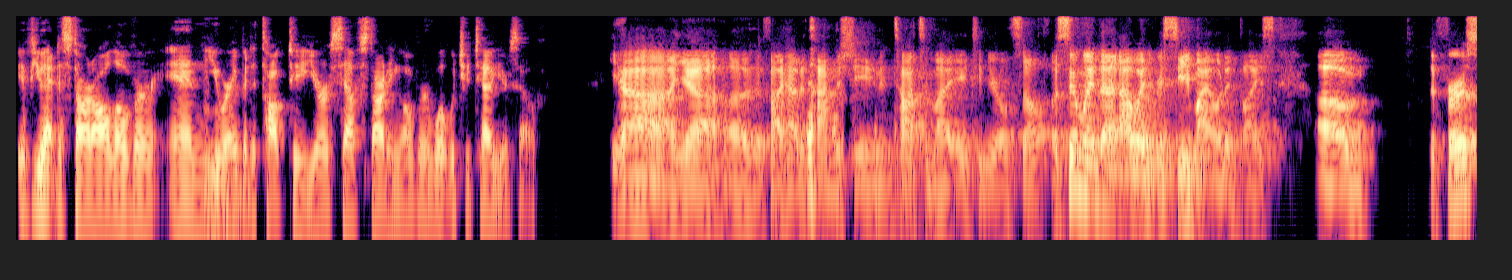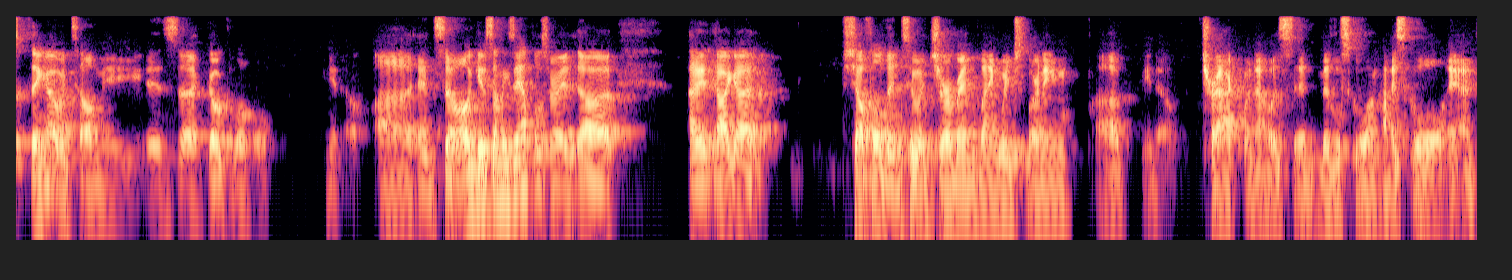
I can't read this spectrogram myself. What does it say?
if you had to start all over and you were mm-hmm. able to talk to yourself starting over, what would you tell yourself? Yeah, yeah. Uh, if I had a time machine and talked to my 18 year old self, assuming that I would receive my own advice, um, the first thing I would tell me is uh, go global. You know, uh, and so I'll give some examples. Right, uh, I, I got shuffled into a German language learning, uh, you know, track when I was in middle school and high school. And,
